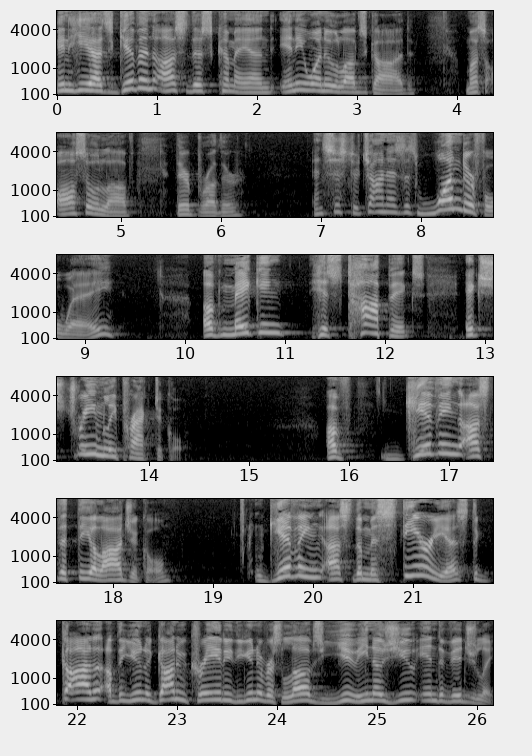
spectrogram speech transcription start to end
And he has given us this command anyone who loves God must also love their brother and sister. John has this wonderful way of making his topics extremely practical, of giving us the theological, giving us the mysterious, the God of the universe, God who created the universe loves you. He knows you individually,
